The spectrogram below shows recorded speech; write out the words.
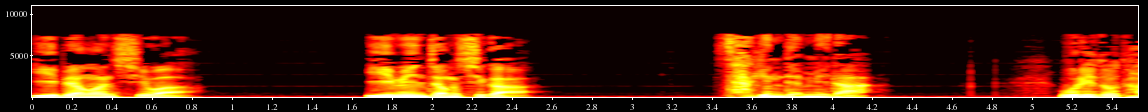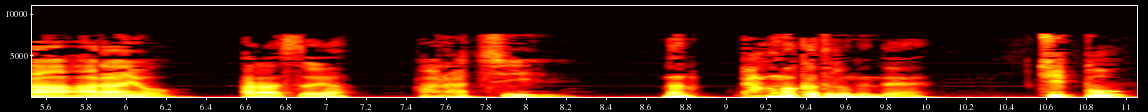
이병헌 씨와 이민정 씨가 사귄답니다. 우리도 다 알아요. 알았어요? 알았지. 난 방금 아까 들었는데. 뒷북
